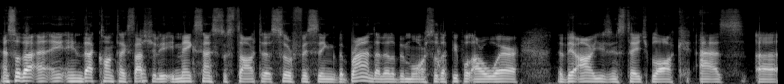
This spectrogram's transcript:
and so that uh, in that context, actually, it makes sense to start uh, surfacing the brand a little bit more, so that people are aware that they are using StageBloc as uh,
